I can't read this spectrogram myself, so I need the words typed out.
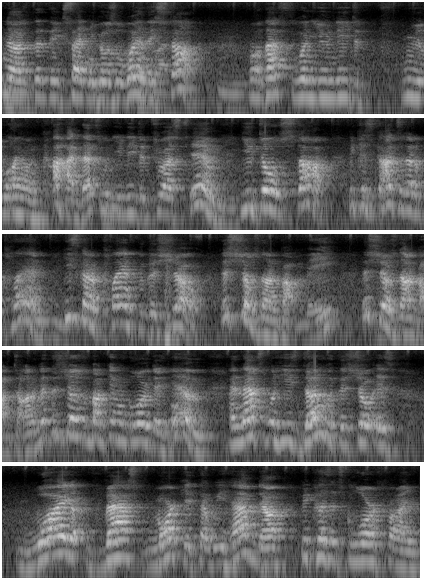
you know, Mhm. the, the excitement goes away and they stop. Mhm. Well, that's when you need to rely on God. That's when you need to trust Him. You don't stop because God's got a plan. He's got a plan for this show. This show's not about me. This show's not about Donovan. This show's about giving glory to Him. And that's what He's done with this show is wide, vast market that we have now because it's glorifying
